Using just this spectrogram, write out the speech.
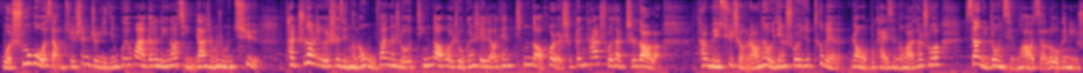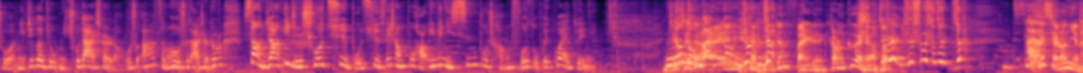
我说过我想去，甚至已经规划跟领导请假什么什么去。他知道这个事情，可能午饭的时候听到，或者是我跟谁聊天听到，或者是跟他说他知道了，他没去成。然后他有一天说一句特别让我不开心的话，他说：“像你这种情况，小乐，我跟你说，你这个就你出大事儿了。”我说：“啊，怎么我出大事儿？”他说：“像你这样一直说去不去，非常不好，因为你心不诚，佛祖会怪罪你。你能懂吧？哎你懂？你就你就真烦人，招人膈应。就是你说是不是就就？”可显着你了。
